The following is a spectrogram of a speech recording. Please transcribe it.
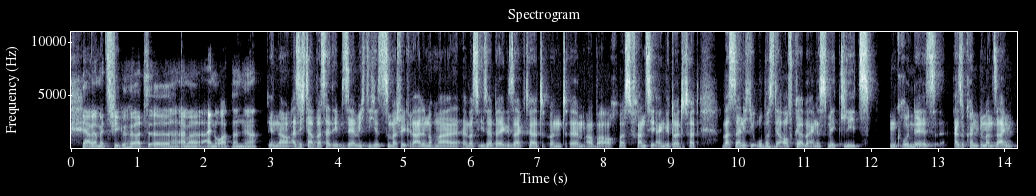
ja, wir haben jetzt viel gehört, äh, einmal einordnen, ja. Genau, also ich glaube, was halt eben sehr wichtig ist, zum Beispiel gerade nochmal, äh, was Isabel gesagt hat und ähm, aber auch was Franzi eingedeutet hat, was ist eigentlich die oberste Aufgabe eines Mitglieds? Im Grunde ist, also könnte man sagen,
